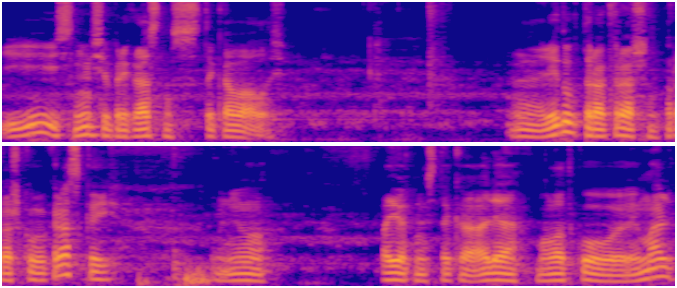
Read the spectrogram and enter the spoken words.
и с ним все прекрасно состыковалось. Э, редуктор окрашен порошковой краской, у него поверхность такая а-ля молотковая эмаль.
